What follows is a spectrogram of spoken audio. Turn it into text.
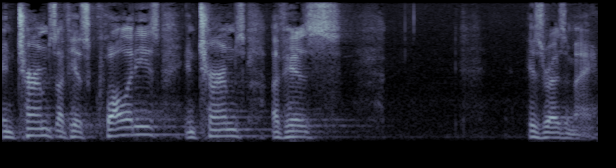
in terms of his qualities, in terms of his, his resume.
